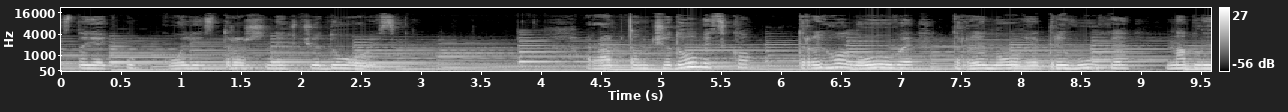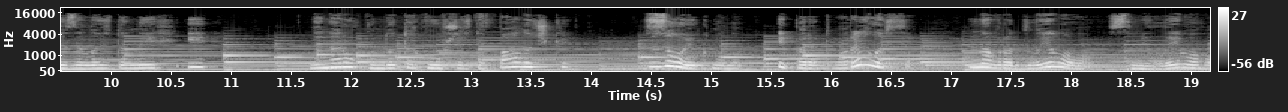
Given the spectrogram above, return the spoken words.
стоять у колі страшних чудовиськ. Раптом чудовисько триголове, триноге, тривухе наблизилось до них і, ненароком доторкнувшись до палочки, зойкнуло і перетворилося на вродливого, сміливого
